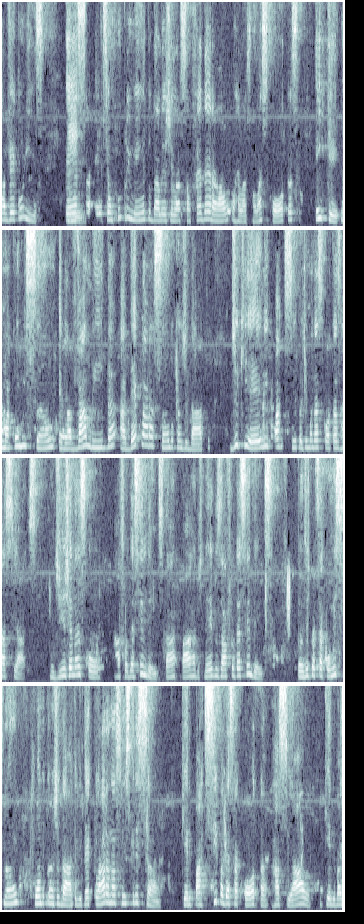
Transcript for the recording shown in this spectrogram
a ver com isso. Essa, esse é um cumprimento da legislação federal com relação às cotas, em que uma comissão ela valida a declaração do candidato de que ele participa de uma das cotas raciais, indígenas ou afrodescendentes, tá? Pardos, negros, afrodescendentes. Então, existe essa comissão, quando o candidato ele declara na sua inscrição que ele participa dessa cota racial, que ele vai,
